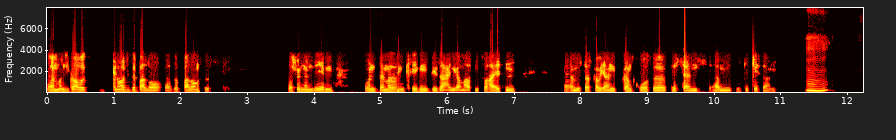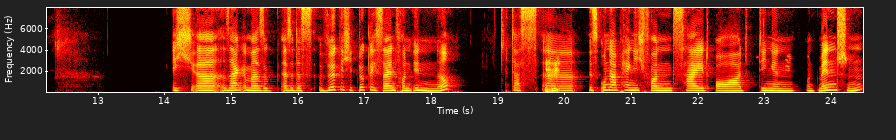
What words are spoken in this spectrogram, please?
Ähm, und ich glaube, genau diese Balance, also Balance ist das Schöne im Leben. Und wenn wir es hinkriegen, diese einigermaßen zu halten, ähm, ist das, glaube ich, eine ganz große Essenz, ähm, glücklich sein. Mhm. Ich äh, sage immer so, also das wirkliche Glücklichsein von innen, ne? Das äh, mhm. ist unabhängig von Zeit, Ort, Dingen und Menschen.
